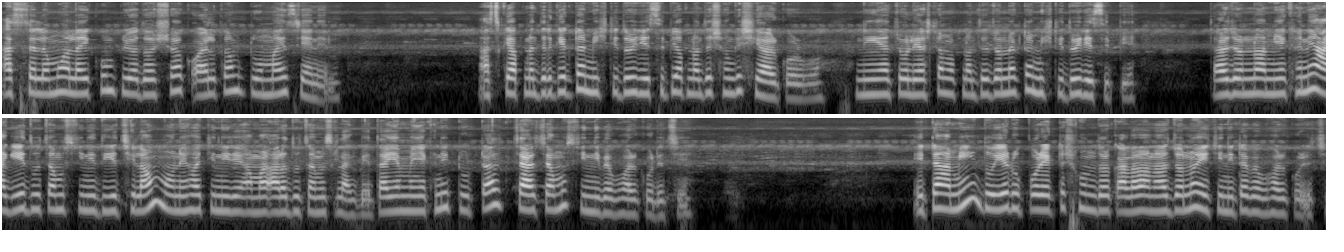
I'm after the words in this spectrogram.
আসসালামু আলাইকুম, প্রিয় দর্শক। ওয়েলকাম টু মাই চ্যানেল আজকে আপনাদেরকে একটা মিষ্টি দই রেসিপি আপনাদের সঙ্গে শেয়ার করব। নিয়ে চলে আসলাম আপনাদের জন্য একটা মিষ্টি দই রেসিপি তার জন্য আমি এখানে আগে দু চামচ চিনি দিয়েছিলাম। মনে হয় চিনি আমার আরও দু চামচ লাগবে। তাই আমি এখানে টোটাল চার চামচ চিনি ব্যবহার করেছি। এটা আমি দইয়ের উপরে একটা সুন্দর কালার আনার জন্য এই চিনিটা ব্যবহার করেছি।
